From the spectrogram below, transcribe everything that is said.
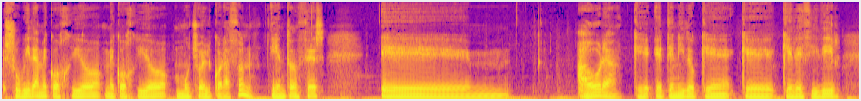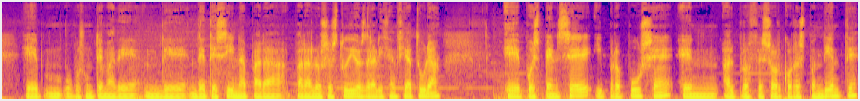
su vida me cogió, me cogió mucho el corazón. Y entonces, ahora que he tenido que, que decidir eh, pues un tema de, de, tesina para, para, los estudios de la licenciatura, eh, pues pensé y propuse en, al profesor correspondiente,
